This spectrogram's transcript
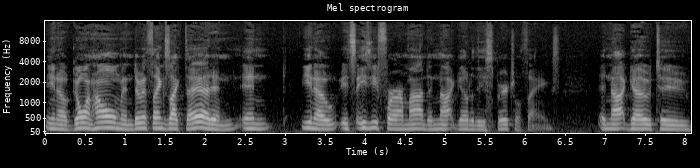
you know, going home and doing things like that. And and you know, it's easy for our mind to not go to these spiritual things, and not go to,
